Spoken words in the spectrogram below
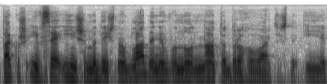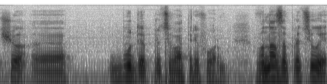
Також і все інше медичне обладнання, воно надто дороговартісне. І якщо е, буде працювати реформа, вона запрацює.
